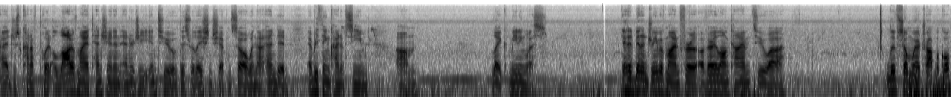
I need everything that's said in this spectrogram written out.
I had just kind of put a lot of my attention and energy into this relationship. And so when that ended, everything kind of seemed um, like meaningless. It had been a dream of mine for a very long time to uh, live somewhere tropical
